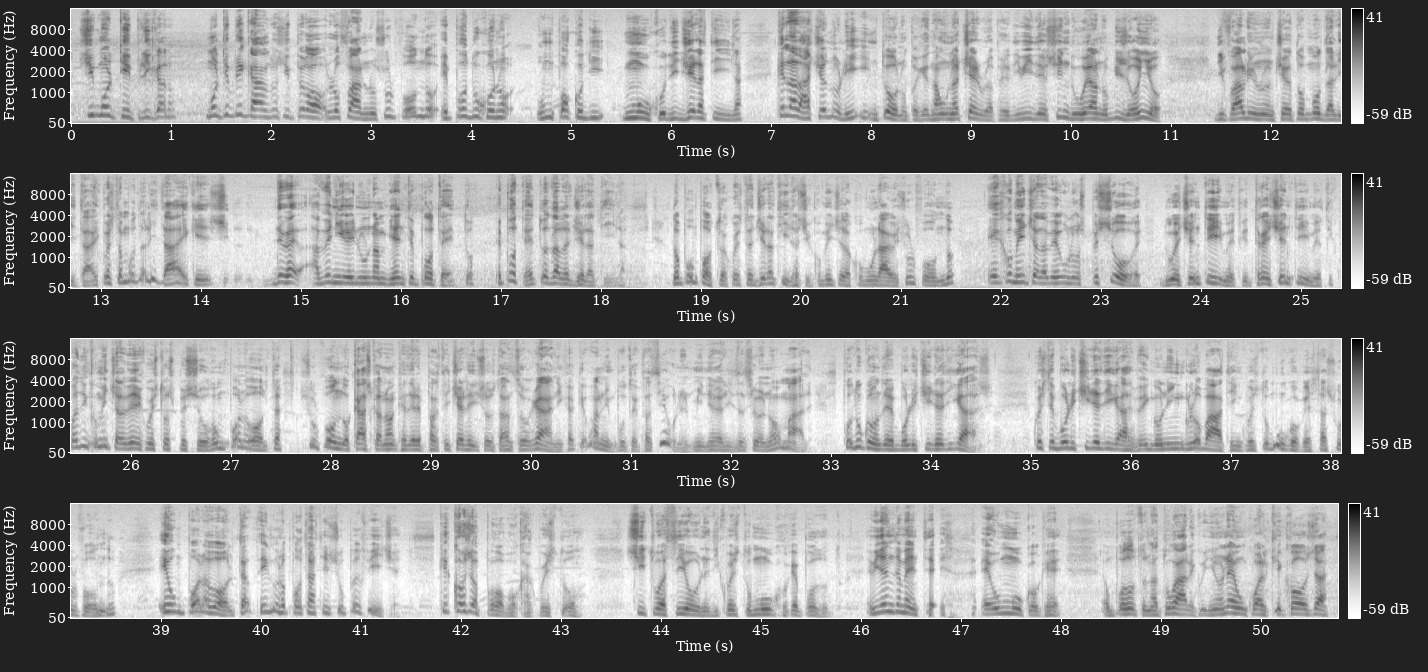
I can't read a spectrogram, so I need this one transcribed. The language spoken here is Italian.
si moltiplicano moltiplicandosi però lo fanno sul fondo e producono un poco di muco, di gelatina che la lasciano lì intorno perché da una cellula per dividersi in due hanno bisogno di farlo in una certa modalità e questa modalità è che deve avvenire in un ambiente protetto e protetto dalla gelatina. Dopo un po' questa gelatina si comincia ad accumulare sul fondo e comincia ad avere uno spessore, 2 cm, 3 cm. Quando incomincia ad avere questo spessore, un po' alla volta, sul fondo cascano anche delle particelle di sostanza organica che vanno in putrefazione, in mineralizzazione normale, producono delle bollicine di gas. Queste bollicine di gas vengono inglobate in questo muco che sta sul fondo e un po' alla volta vengono portate in superficie. Che cosa provoca questa situazione di questo muco che è prodotto? Evidentemente è un muco che è un prodotto naturale, quindi non è un qualche cosa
